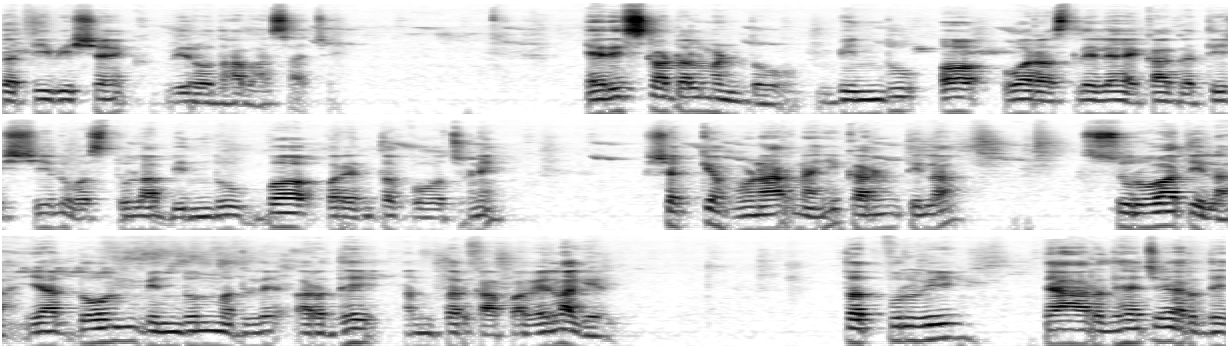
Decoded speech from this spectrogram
गतिविषयक विरोधाभासाचे. एरिस्टॉटल म्हणतो बिंदू अ वर असलेल्या एका गतिशील वस्तूला बिंदू ब पर्यंत पोहोचणे शक्य होणार नाही कारण तिला सुरुवातीला या दोन बिंदूंमधले अर्धे अंतर कापावे लागेल. तत्पूर्वी त्या अर्ध्याचे अर्धे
